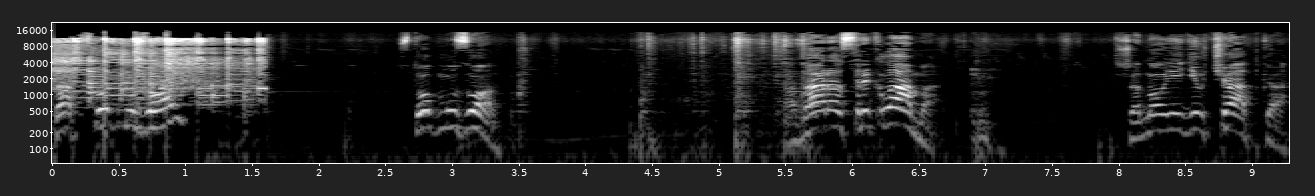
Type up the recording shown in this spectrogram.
Так, стоп музон. Стоп музон. А зараз реклама. Шановні дівчатка,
